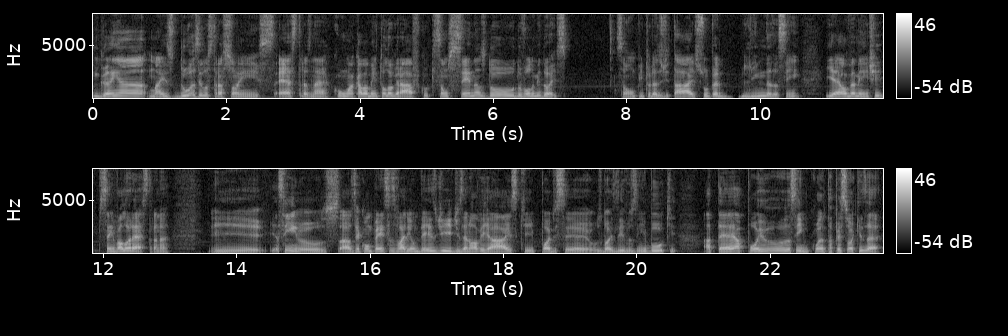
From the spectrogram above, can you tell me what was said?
ganha mais duas ilustrações extras, né? Com um acabamento holográfico, que são cenas do, do volume 2. São pinturas digitais, super lindas assim, e é obviamente sem valor extra, né? E, e assim, os, as recompensas variam desde R$19,00, que pode ser os dois livros em e-book, até apoio, assim, quanto a pessoa quiser.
